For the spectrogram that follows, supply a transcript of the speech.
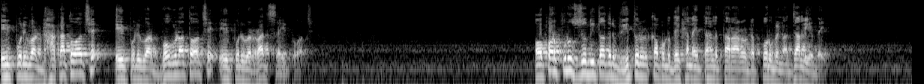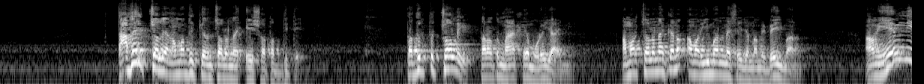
এই পরিবার ঢাকাতেও আছে, এই পরিবার বগুড়াতেও আছে, এই পরিবার রাজশাহীতেও আছে। অপর পুরুষ যদি তাদের ভিতরের কাপড় দেখে নেয়, তাহলে তারা আর ওটা পরবে না, জ্বালিয়ে দেয়। তাদের চলে আমাদের কেন চলে না এই শতাব্দীতে। তাদের তো চলে, তারা তো না খেয়ে মরে যায়নি। আমার চলে না কেন? আমার ইমান নেই, সেই জন্য আমি বেইমান আমি এমনি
